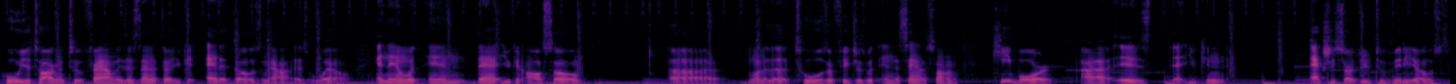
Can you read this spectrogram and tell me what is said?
who you're talking to, families, this, and the third. You can edit those now as well. And then within that, you can also, uh, one of the tools or features within the Samsung keyboard uh, is that you can actually search YouTube videos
